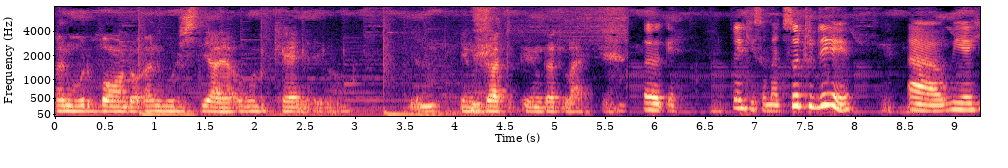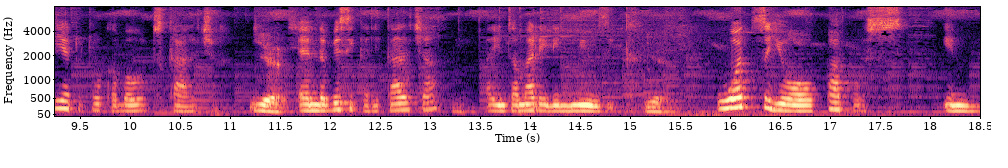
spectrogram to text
and would Bondo, and would Siaya, would Kenya, you know, in that in that life. yeah. Okay. Thank you so much. So today, uh, we are here to talk about culture Yes, and basically culture uh, intermarried in music. yes. What's your purpose in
